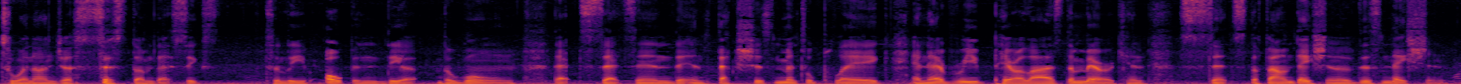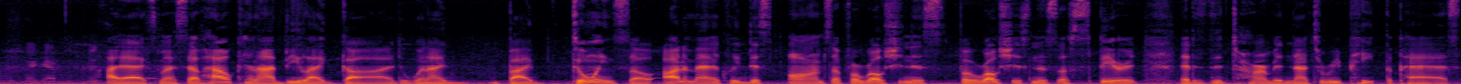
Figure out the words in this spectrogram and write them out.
to an unjust system that seeks to leave open the, the wound that sets in the infectious mental plague in every paralyzed American since the foundation of this nation. I ask myself, how can I be like God when I, by doing so, automatically disarms a ferociousness, ferociousness of spirit that is determined not to repeat the past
